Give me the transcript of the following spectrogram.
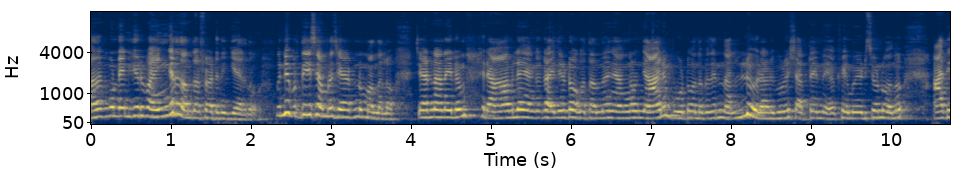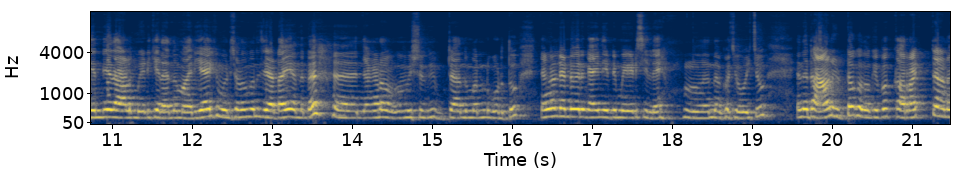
അതൊക്കെ കൊണ്ട് എനിക്കൊരു ഭയങ്കര സന്തോഷമായിട്ട് നിൽക്കുകയായിരുന്നു. പിന്നെ പ്രത്യേകിച്ച് നമ്മുടെ ചേട്ടനും വന്നല്ലോ. ചേട്ടനാണേലും രാവിലെ ഞങ്ങൾക്ക് കൈനീട്ടമൊക്കെ തന്ന് ഞങ്ങൾ ഞാനും പോയിട്ട് വന്നപ്പോഴത്തേനും നല്ലൊരു അടിപൊളി ഷർട്ട് ഒക്കെ മേടിച്ചുകൊണ്ട് വന്നു. ആദ്യം എന്ത് ചെയ്ത ആൾ മേടിക്കലായിരുന്നു മര്യാദയ്ക്ക് മേടിച്ചോളം പറഞ്ഞ് ചേട്ടായി എന്നിട്ട് ഞങ്ങളുടെ വിഷു ഗിഫ്റ്റാന്നും പറഞ്ഞിട്ട് കൊടുത്തു. ഞങ്ങൾ രണ്ടുപേരും കൈ നീട്ടി മേടിച്ചില്ലേ എന്നൊക്കെ ചോദിച്ചു. എന്നിട്ട് ആൾ ഇട്ടൊക്കെ നോക്കി. നോക്കിയപ്പോൾ കറക്റ്റാണ്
